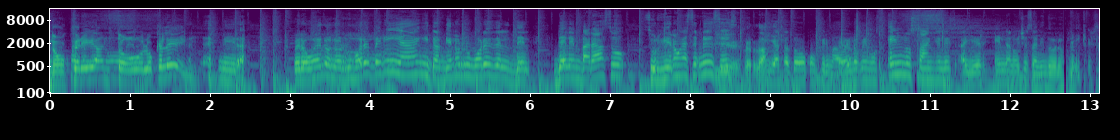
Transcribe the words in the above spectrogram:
No crean todo lo que leen. Mira. Pero bueno, los rumores venían y también los rumores del, del, del embarazo surgieron hace meses. Y es verdad. Y ya está todo confirmado. Ahí lo vimos en Los Ángeles ayer en la noche saliendo de los Lakers.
